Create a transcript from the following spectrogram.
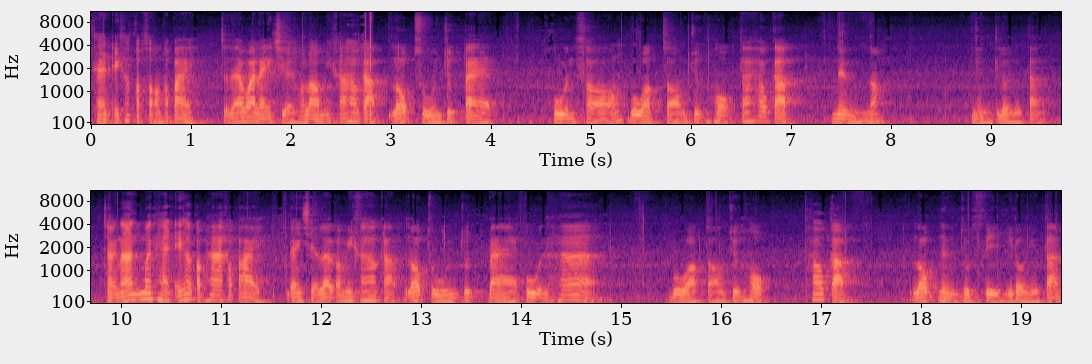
แทน x เท่ากับ 2 เข้าไป จะได้ว่าแรงเฉือนของเรามีค่าเท่ากับลบ0.8 คูณ 2 บวก 2.6 ถ้าเท่ากับ 1 เนาะ1กิโลนิวตันจากนั้นเมื่อแทน x เท่ากับ 5 เข้าไป แรงเฉือนเราก็มีค่าเท่ากับลบ0.8 คูณ 5 บวก 2.6 เท่ากับลบ 1.4 กิโลนิวตัน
